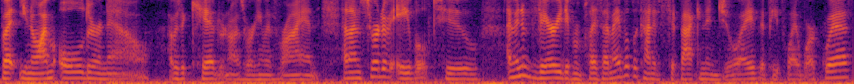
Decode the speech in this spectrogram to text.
But you know, I'm older now. I was a kid when I was working with Ryan, and I'm sort of able to. I'm in a very different place. I'm able to kind of sit back and enjoy the people I work with.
